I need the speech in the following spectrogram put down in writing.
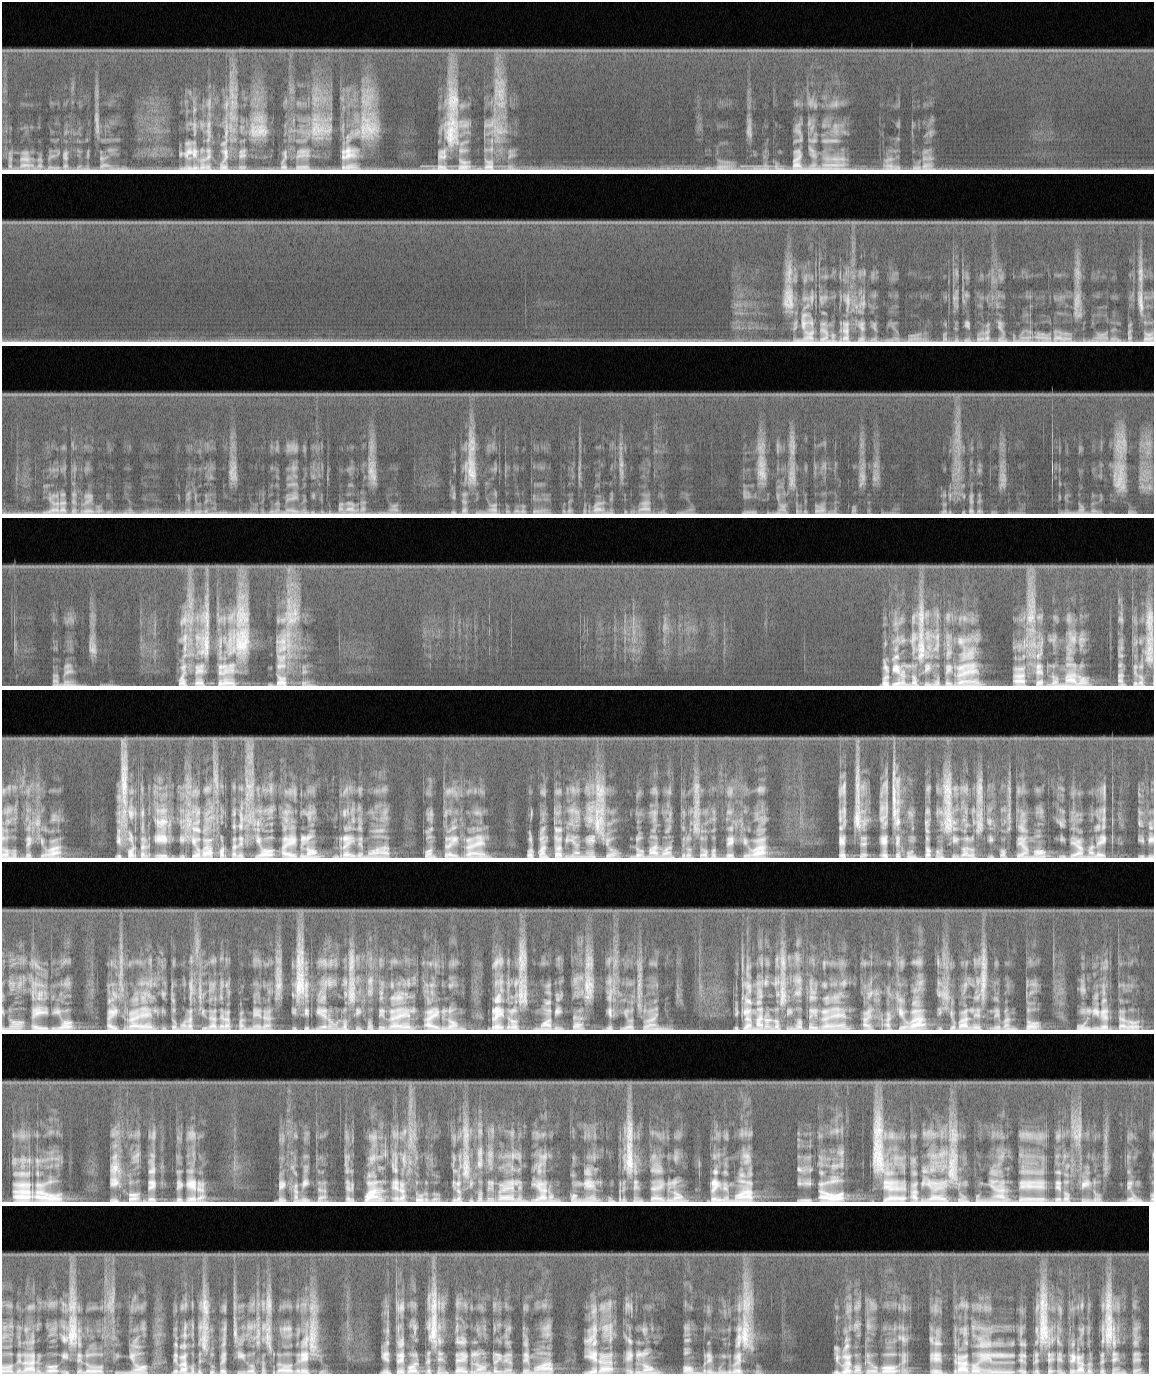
comenzar la, predicación, está en, el libro de jueces, jueces 3, verso 12. Si, me acompañan a, a la lectura. Señor, te damos gracias, Dios mío, por, por este tiempo de oración, como ha orado, Señor, el pastor. Y ahora te ruego, Dios mío, que, que me ayudes a mí, Señor. Ayúdame y bendice tu palabra, Señor. Quita, Señor, todo lo que pueda estorbar en este lugar, Dios mío. Y, Señor, sobre todas las cosas, Señor, glorifícate tú, Señor. En el nombre de Jesús. Amén, Señor. Jueces 3, 12. Volvieron los hijos de Israel a hacer lo malo ante los ojos de Jehová. Y, Jehová fortaleció a Eglón, rey de Moab, contra Israel, por cuanto habían hecho lo malo ante los ojos de Jehová. Este, este juntó consigo a los hijos de Amón y de Amalek, y vino e hirió a Israel y tomó la ciudad de las palmeras. Y sirvieron los hijos de Israel a Eglón, rey de los moabitas, 18 años. Y clamaron los hijos de Israel a, a Jehová, y Jehová les levantó un libertador, a Ahod, hijo de, de Gera, benjamita, el cual era zurdo. Y los hijos de Israel enviaron con él un presente a Eglón, rey de Moab. Y Ahod se había hecho un puñal de, de dos filos, de un codo de largo, y se lo ciñó debajo de sus vestidos a su lado derecho. Y entregó el presente a Eglón, rey de, Moab, y era Eglón hombre muy grueso. Y luego que hubo eh, entrado el, entregado el presente,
